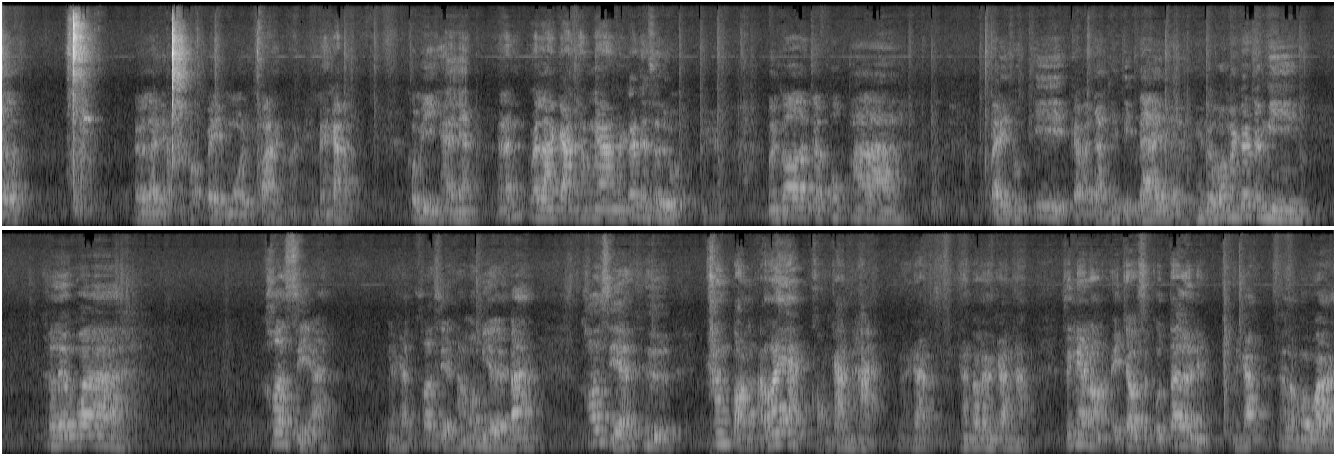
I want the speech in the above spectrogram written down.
คแล้วเอออะไรเดี๋ยวขอไปโมดิฟายใหม่นไหมครับ ก็มีแค่เนี้ยดังนั้นเวลาการทำงานมันก็จะสะดวกนะครับมันก็จะพกพาไปทุกที่กับอาจารย์ที่ติดได้เลยเห็นแต่ว่ามันก็จะมีเขาเรียกว่า ข้อเสียนะครับ ข้อเสียถามว่ามีอะไรบ้าง ข้อเสียก็คือ ขั้นตอนแรกของการหัดนะครับขั้นตอนแรกของการหัด ซึ่งแน่นอนไอ้เจ้าสกูตเตอร์เนี่ยนะครับถ้าเรามาวาง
